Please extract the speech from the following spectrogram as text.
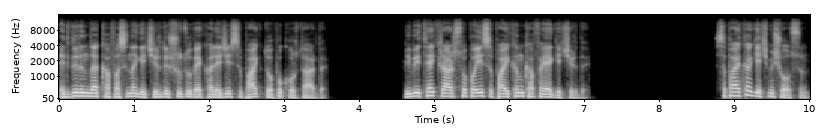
Edgar'ın da kafasına geçirdi şutu ve kaleci Spike topu kurtardı. Bibi tekrar sopayı Spike'ın kafaya geçirdi. Spike'a geçmiş olsun.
